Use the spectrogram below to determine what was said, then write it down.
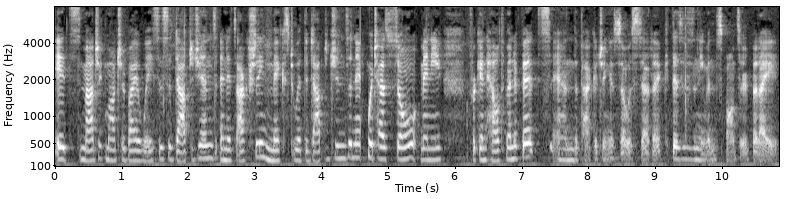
it's magic matcha by oasis adaptogens and it's actually mixed with adaptogens in it which has so many freaking health benefits and the packaging is so aesthetic. This isn't even sponsored but i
